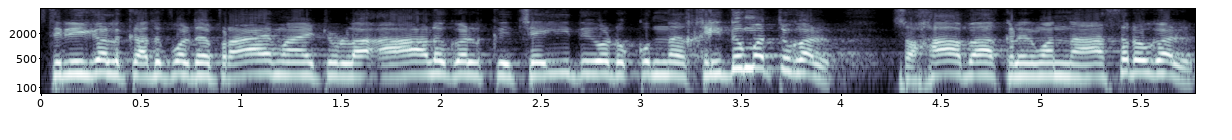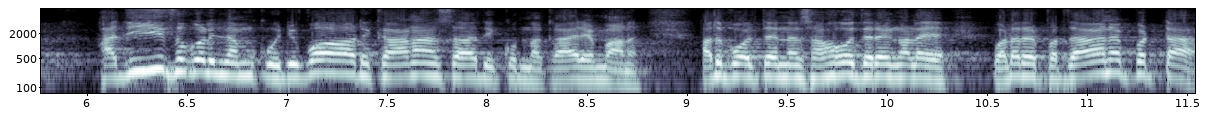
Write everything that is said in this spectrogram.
സ്ത്രീകൾക്ക് അതുപോലെ പ്രായമായിട്ടുള്ള ആളുകൾക്ക് ചെയ്തു കൊടുക്കുന്ന ഹിതുമത്തുകൾ സ്വഹാബാക്കളിൽ വന്ന അസറുകൾ ഹദീസുകളിൽ നമുക്ക് ഒരുപാട് കാണാൻ സാധിക്കുന്ന കാര്യമാണ്. അതുപോലെ തന്നെ സഹോദരങ്ങളെ വളരെ പ്രധാനപ്പെട്ട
